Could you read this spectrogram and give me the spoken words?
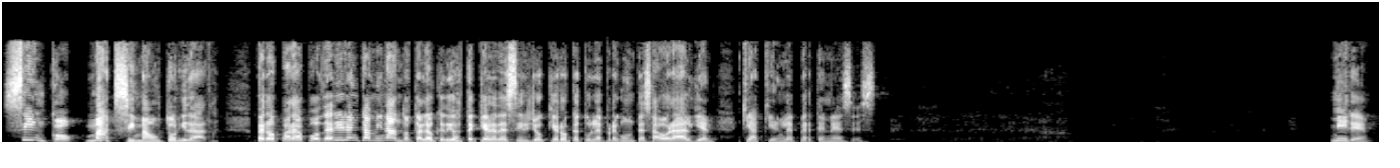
Cinco, máxima autoridad. Pero para poder ir encaminándote a lo que Dios te quiere decir, yo quiero que tú le preguntes ahora a alguien que a quién le perteneces. Mire,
